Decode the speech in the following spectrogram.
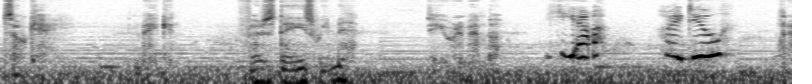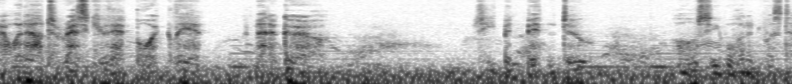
It's okay. Megan, first days we met. Do you remember? Yeah, I do. When I went out to rescue that boy Glenn, we met a girl. She wanted was to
